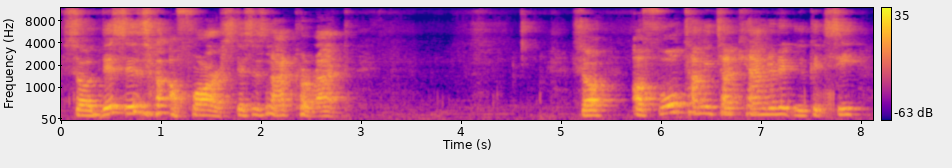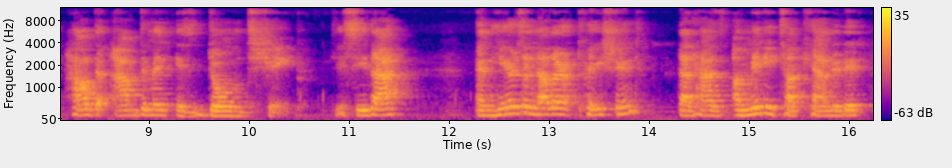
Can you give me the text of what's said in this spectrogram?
So this is a farce. This is not correct. So a full tummy tuck candidate, you could see how the abdomen is domed shape. Do you see that? And here's another patient that has a mini tuck candidate,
